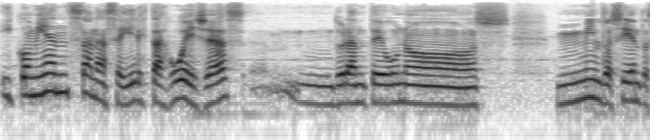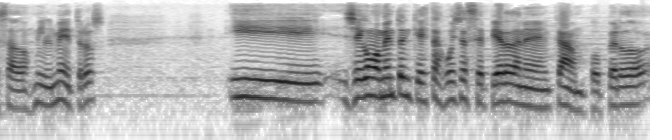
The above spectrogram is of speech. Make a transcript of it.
y comienzan a seguir estas huellas mm, durante unos 1200 a 2000 metros y llega un momento en que estas huellas se pierdan en el campo, pero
